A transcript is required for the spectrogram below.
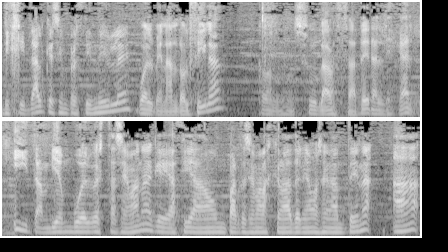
digital que es imprescindible. Vuelve Nando Olcina con su lanzadera legal. Y también vuelve esta semana, que hacía un par de semanas que no la teníamos en antena, a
